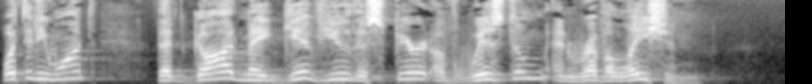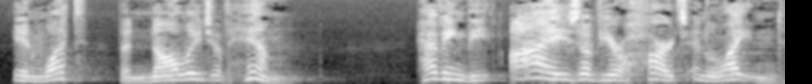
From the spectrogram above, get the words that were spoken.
What did he want? That God may give you the spirit of wisdom and revelation in what? The knowledge of Him. Having the eyes of your hearts enlightened,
